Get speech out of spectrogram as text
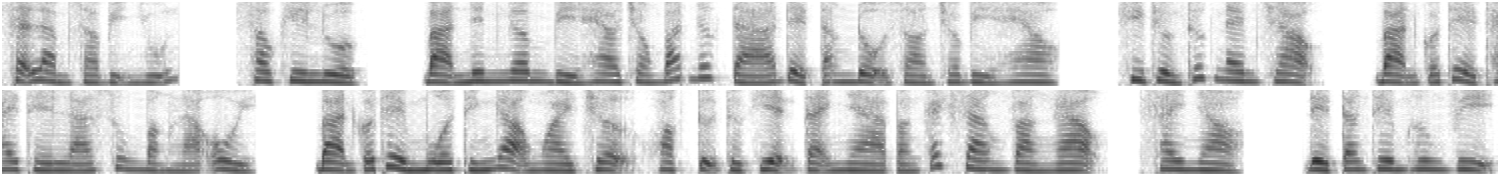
sẽ làm rau bị nhũn. Sau khi luộc, bạn nên ngâm bì heo trong bát nước đá để tăng độ giòn cho bì heo. Khi thưởng thức nem chạo, bạn có thể thay thế lá sung bằng lá ổi. Bạn có thể mua thính gạo ngoài chợ hoặc tự thực hiện tại nhà bằng cách rang vàng gạo, xay nhỏ. Để tăng thêm hương vị,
